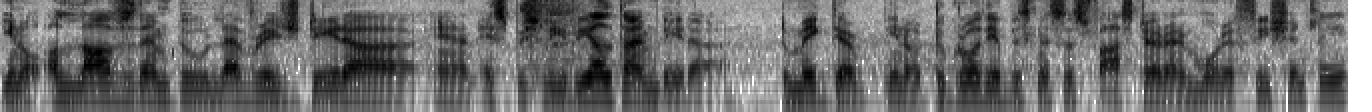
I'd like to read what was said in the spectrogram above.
you know, allows them to leverage data and especially real-time data to make their, you know, to grow their businesses faster and more efficiently.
